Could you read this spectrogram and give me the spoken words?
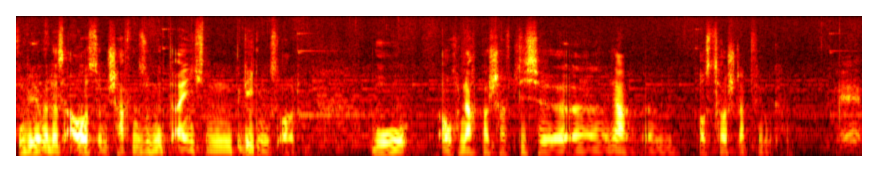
probieren wir das aus und schaffen somit eigentlich einen Begegnungsort, wo auch nachbarschaftliche äh, ja, ähm, Austausch stattfinden kann. Hey,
